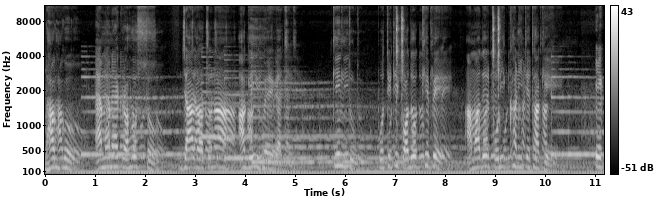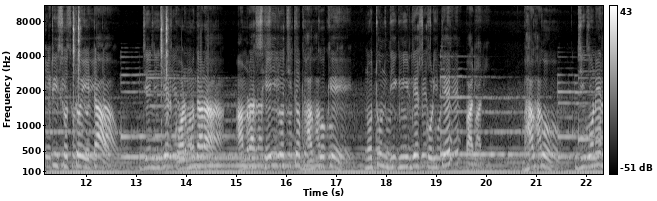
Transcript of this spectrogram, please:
ভাগ্য, এমন এক রহস্য যার রচনা আগেই হয়ে গেছে। কিন্তু প্রতিটি পদক্ষেপে আমাদের পরীক্ষা নিতে থাকে। একটি সত্য এটাও যে নিজের কর্ম দ্বারা আমরা সেই রচিত ভাগ্যকে নতুন দিক নির্দেশ করিতে পারি। ভাগ্য জীবনের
